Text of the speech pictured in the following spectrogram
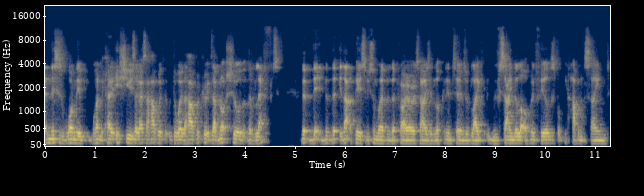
and this is one of the one of the kind of issues I guess I have with the way they have recruited. I'm not sure that they've left. That, that, that appears to be somewhere that they're prioritising. Looking in terms of like we've signed a lot of midfielders, but we haven't signed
